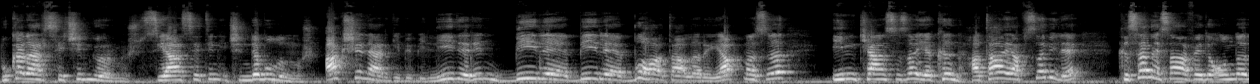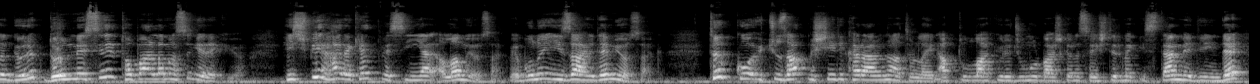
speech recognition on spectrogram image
bu kadar seçim görmüş, siyasetin içinde bulunmuş Akşener gibi bir liderin bile bile bu hataları yapması imkansıza yakın. Hata yapsa bile kısa mesafede onları görüp dönmesi, toparlaması gerekiyor. Hiçbir hareket ve sinyal alamıyorsak ve bunu izah edemiyorsak Tıpkı o 367 kararını hatırlayın. Abdullah Gül'ü Cumhurbaşkanı seçtirmek istenmediğinde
